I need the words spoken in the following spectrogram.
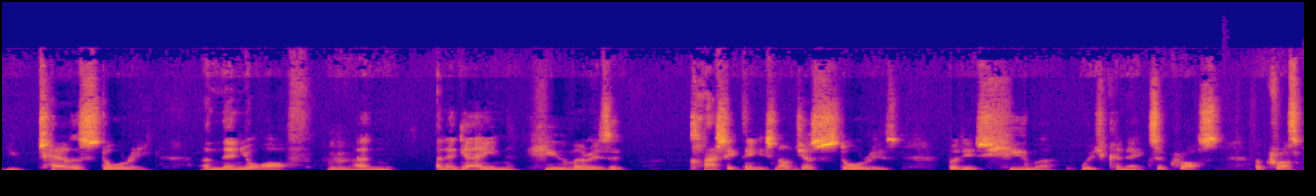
you tell a story and then you're off. Mm-hmm. And, and again, humor is a classic thing. It's not just stories, but it's humor which connects across across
